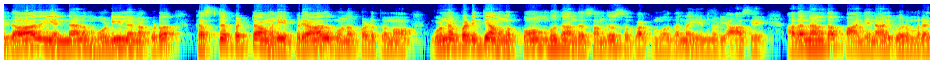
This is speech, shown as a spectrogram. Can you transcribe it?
ஏதாவது என்னால் முடியலன்னா கூட கஷ்டப்பட்டு அவங்களை எப்படியாவது குணப்படுத்தணும். குணப்படுத்தி அவங்க போகும்போது அந்த சந்தோஷத்தை பார்க்கும்போது தான் நான் என்னுடைய ஆசை. அதனால தான் பாஞ்சு நாளைக்கு ஒரு முறை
